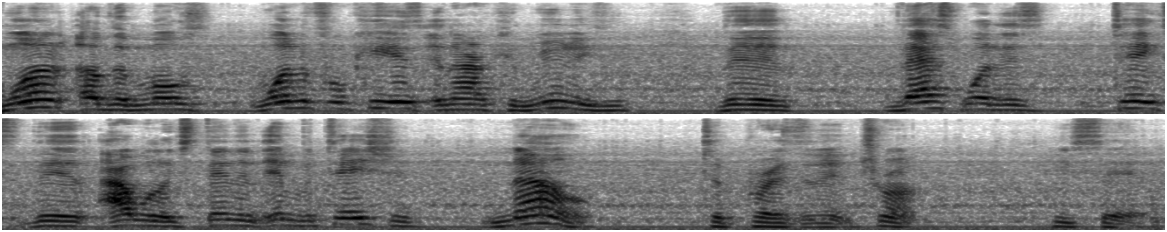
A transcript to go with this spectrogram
one of the most wonderful kids in our community, then that's what it takes. Then I will extend an invitation now to President Trump, he said.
